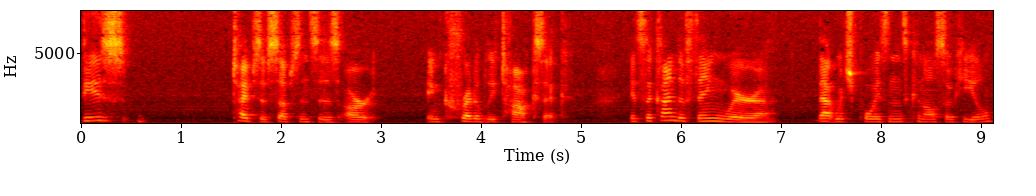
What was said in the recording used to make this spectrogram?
these types of substances are incredibly toxic. It's the kind of thing where uh, that which poisons can also heal.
